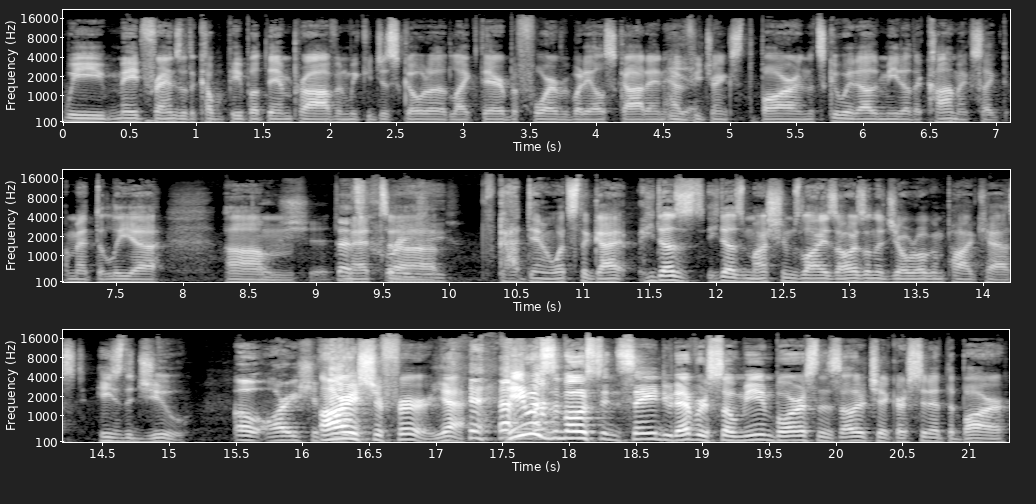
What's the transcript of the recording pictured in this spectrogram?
we made friends with a couple people at the improv, and we could just go to like there before everybody else got in, have a few drinks at the bar, and let's go way to other meet other comics. Like I met D'Elia. Um, Oh, shit. That's met, crazy. Uh, God damn it, what's the guy? He does he does mushrooms law. He's always on the Joe Rogan podcast. He's the Jew. Oh, Ari Shaffir. Ari Shaffir, yeah. He was the most insane dude ever. So me and Boris and this other chick are sitting at the bar,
